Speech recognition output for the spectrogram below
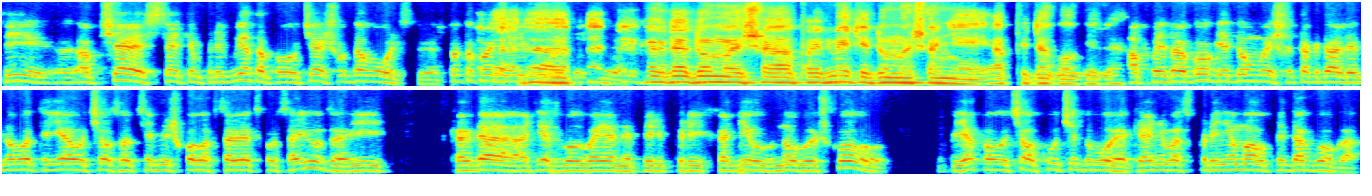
ты, э, общаясь с этим предметом, получаешь удовольствие. Что такое Да, нелюбимый да, предмет? Ты когда думаешь о предмете, думаешь о ней, о педагоге, да. о педагоге думаешь и так далее. Ну вот я учился в семи школах Советского Союза, и когда отец был военный, переходил в новую школу, я получал кучу двоек, я не воспринимал педагога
